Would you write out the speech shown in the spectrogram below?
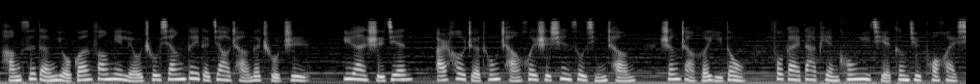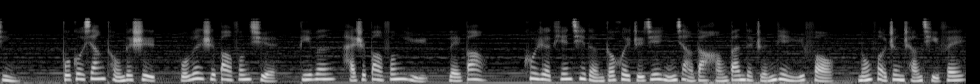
航司等有关方面留出相对的较长的处置预案时间；而后者通常会是迅速形成、生长和移动，覆盖大片空域且更具破坏性。不过相同的是，不论是暴风雪、低温，还是暴风雨、雷暴、酷热天气等，都会直接影响到航班的准点与否，能否正常起飞。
